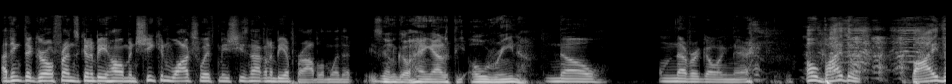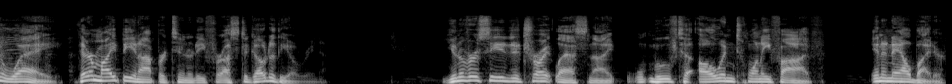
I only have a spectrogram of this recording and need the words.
I think the girlfriend's going to be home and she can watch with me. She's not going to be a problem with it. He's going to go hang out at the arena. No, I'm never going there. Oh, by the by the way, there might be an opportunity for us to go to the arena. University of Detroit last night moved to 0 and 25 in a nail biter.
